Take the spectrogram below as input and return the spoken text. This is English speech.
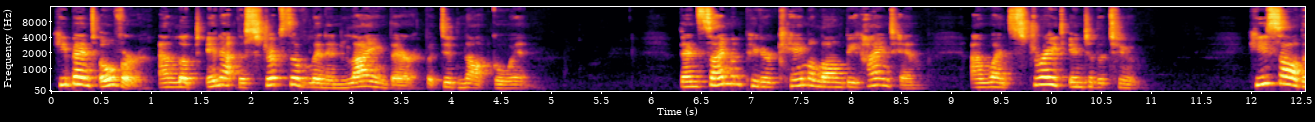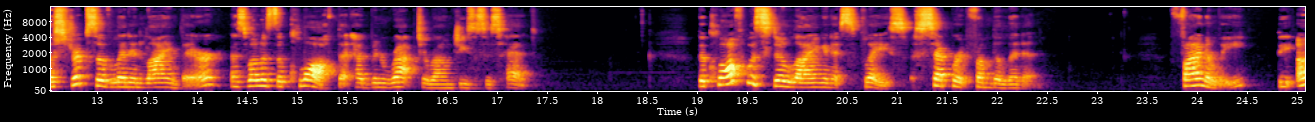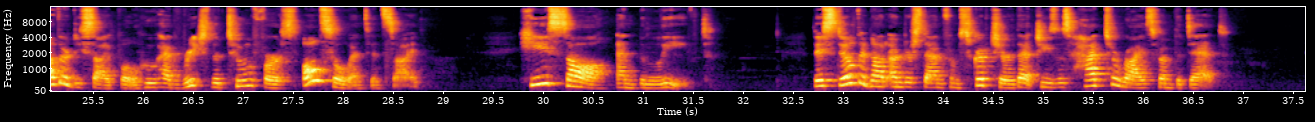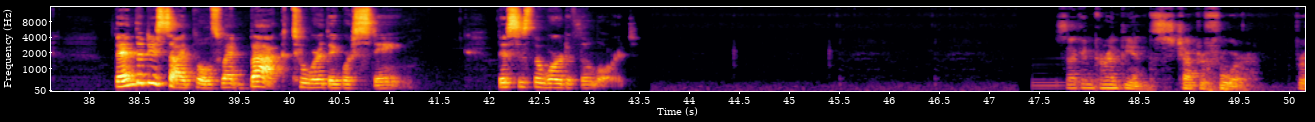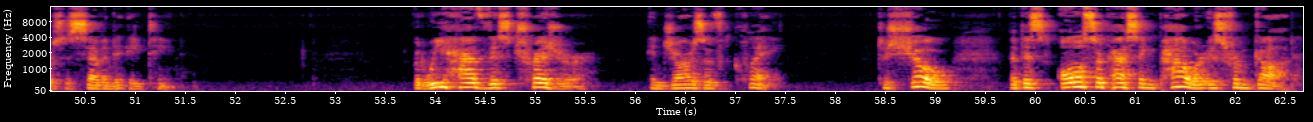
He bent over and looked in at the strips of linen lying there, but did not go in. Then Simon Peter came along behind him and went straight into the tomb. He saw the strips of linen lying there, as well as the cloth that had been wrapped around Jesus' head. The cloth was still lying in its place, separate from the linen. Finally, the other disciple who had reached the tomb first also went inside. He saw and believed. They still did not understand from Scripture that Jesus had to rise from the dead. Then the disciples went back to where they were staying. This is the word of the Lord. 2 Corinthians chapter 4 verses 7 to 18. But we have this treasure in jars of clay to show that this all surpassing power is from God,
